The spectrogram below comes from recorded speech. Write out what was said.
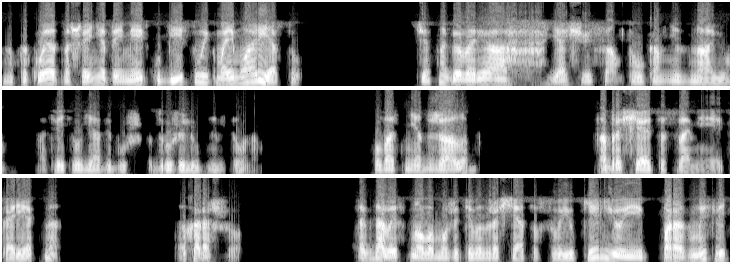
Но какое отношение это имеет к убийству и к моему аресту? Честно говоря, я еще и сам толком не знаю, ответил Ядыбуш дружелюбным тоном. У вас нет жалоб? Обращаются с вами корректно? Хорошо. Тогда вы снова можете возвращаться в свою келью и поразмыслить,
